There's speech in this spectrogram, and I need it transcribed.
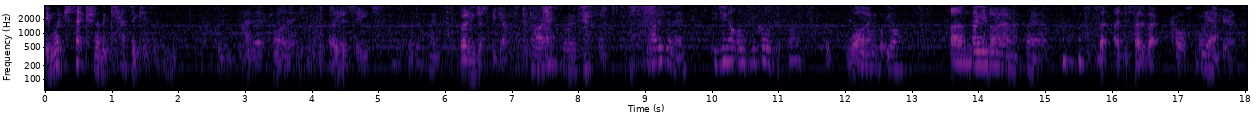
in which section of the Catechism? Hi there, come on in, take a seat. Thanks. We've only just begun. Alright, sorry. How did Dylan? Did you not want to record this one? 'Cause You haven't got your. Um, Oh, you're doing I that, am, sorry. I am. That, I decided that caused more Yeah. interference.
